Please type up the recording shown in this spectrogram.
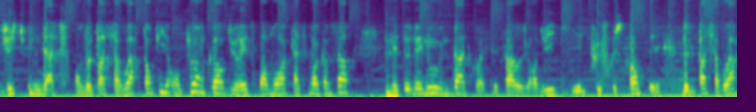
Juste une date. On ne veut pas savoir, tant pis, on peut encore durer trois mois, quatre mois comme ça. Mais donnez-nous une date, quoi. C'est ça aujourd'hui qui est le plus frustrant, c'est de ne pas savoir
